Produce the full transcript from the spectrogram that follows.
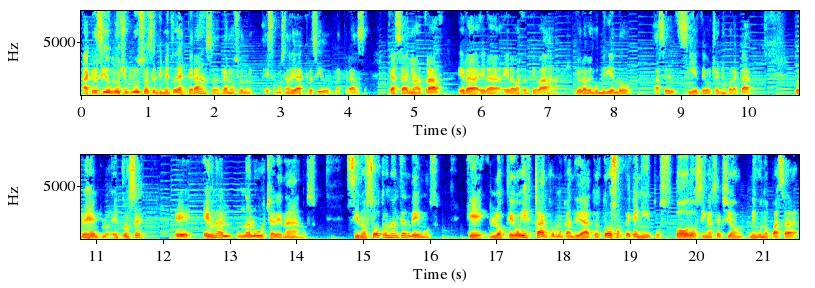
ha crecido mucho incluso el sentimiento de esperanza, la emoción, esa emocionalidad ha crecido, la esperanza, que hace años atrás era, era, era bastante baja. Yo la vengo midiendo hace 7, 8 años por acá, por ejemplo. Entonces, eh, es una, una lucha de enanos. Si nosotros no entendemos que los que hoy están como candidatos, todos son pequeñitos, todos, sin excepción, ninguno pasa,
